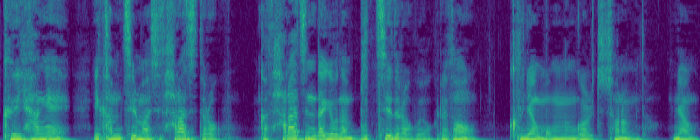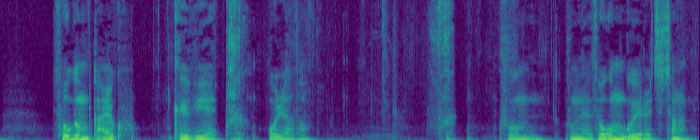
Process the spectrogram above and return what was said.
그 향에 이 감칠맛이 사라지더라고. 그러니까 사라진다기보다는 묻히더라고요. 그래서 그냥 먹는 걸 추천합니다. 그냥 소금 깔고 그 위에 탁 올려서 싹 굽, 굽는 소금구이를 추천합니다.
